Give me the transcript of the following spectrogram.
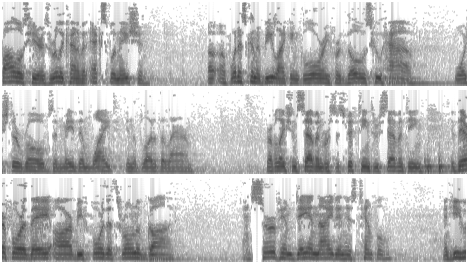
follows here is really kind of an explanation of, of what it's going to be like in glory for those who have washed their robes and made them white in the blood of the Lamb. Revelation 7, verses 15 through 17. Therefore, they are before the throne of God and serve him day and night in his temple. And he who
